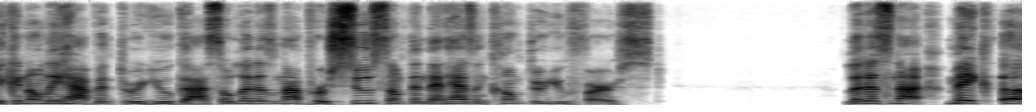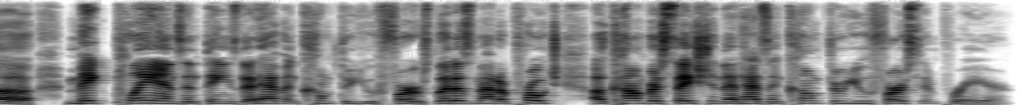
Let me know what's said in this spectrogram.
It can only happen through you, God. So let us not pursue something that hasn't come through you first. Let us not make uh make plans and things that haven't come through you first. Let us not approach a conversation that hasn't come through you first in prayer.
